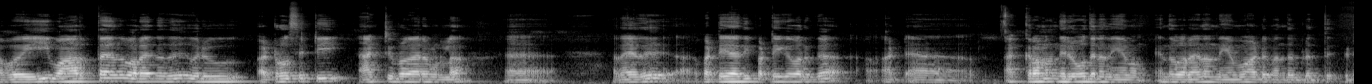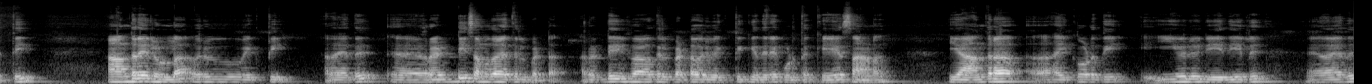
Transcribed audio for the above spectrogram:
അപ്പോൾ ഈ വാർത്ത എന്ന് പറയുന്നത് ഒരു അട്രോസിറ്റി ആക്ട് പ്രകാരമുള്ള അതായത് പട്ടികജാതി പട്ടികവർഗ അക്രമ നിരോധന നിയമം എന്ന് പറയുന്ന നിയമവുമായിട്ട് ബന്ധപ്പെടുത്തി ആന്ധ്രയിലുള്ള ഒരു വ്യക്തി അതായത് റെഡ്ഡി സമുദായത്തിൽപ്പെട്ട റെഡ്ഡി വിഭാഗത്തിൽപ്പെട്ട ഒരു വ്യക്തിക്കെതിരെ കൊടുത്ത കേസാണ് ഈ ആന്ധ്ര ഹൈക്കോടതി ഈ ഒരു രീതിയിൽ അതായത്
